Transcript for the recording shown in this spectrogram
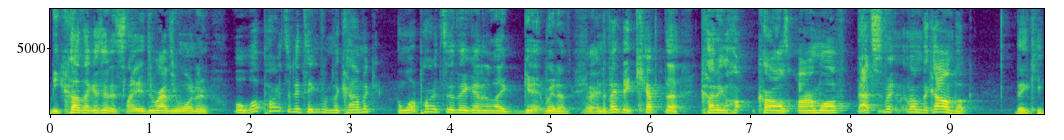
Because, like I said, it slightly derives you wonder. Well, what parts are they taking from the comic, and what parts are they gonna like get rid of? Right. And the fact they kept the cutting Carl's arm off—that's from the comic book. They, he,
